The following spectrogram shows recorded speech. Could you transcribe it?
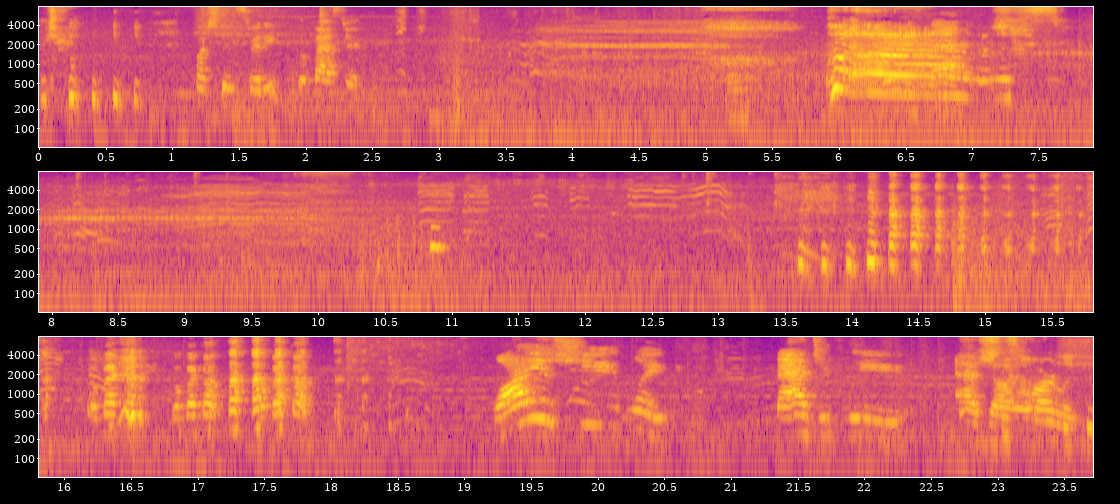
Watch this. Ready? Go faster. Go back up. Go back up. Go back up. Why is she like magically agile? She's Harley.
